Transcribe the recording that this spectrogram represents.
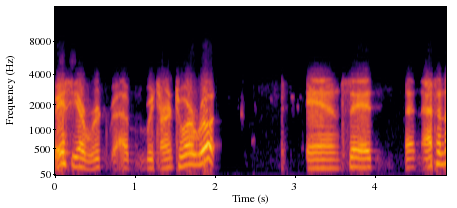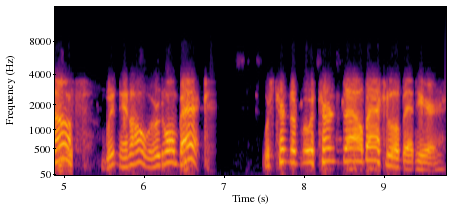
basically a, re- a return to our root, and said that that's enough. We, you know, we're going back. Let's turn the let's turn the dial back a little bit here.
